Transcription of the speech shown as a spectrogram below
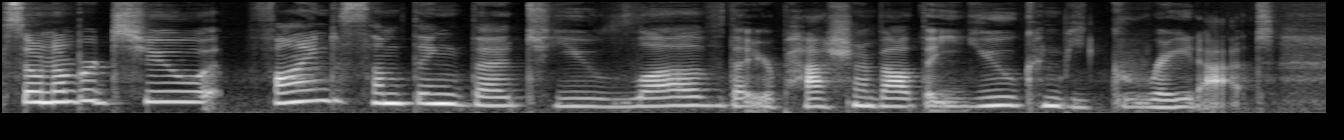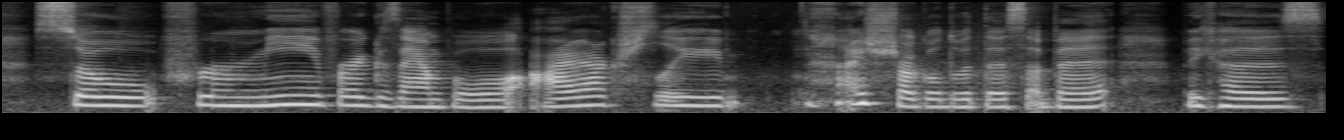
So, number two, find something that you love, that you're passionate about, that you can be great at. So, for me, for example, I actually I struggled with this a bit because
